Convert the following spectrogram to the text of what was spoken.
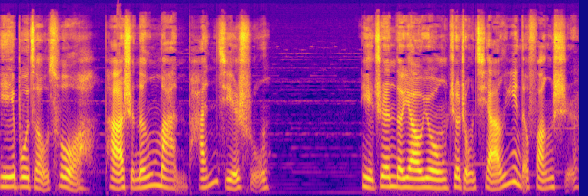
一步走错。”怕是能满盘皆输。你真的要用这种强硬的方式，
